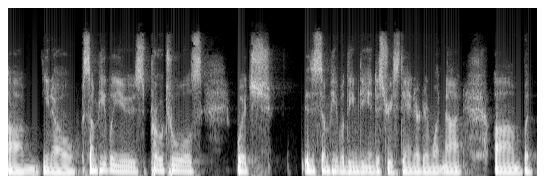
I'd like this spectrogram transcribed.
Um, you know, some people use Pro Tools, which is some people deem the industry standard and whatnot. Um, but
